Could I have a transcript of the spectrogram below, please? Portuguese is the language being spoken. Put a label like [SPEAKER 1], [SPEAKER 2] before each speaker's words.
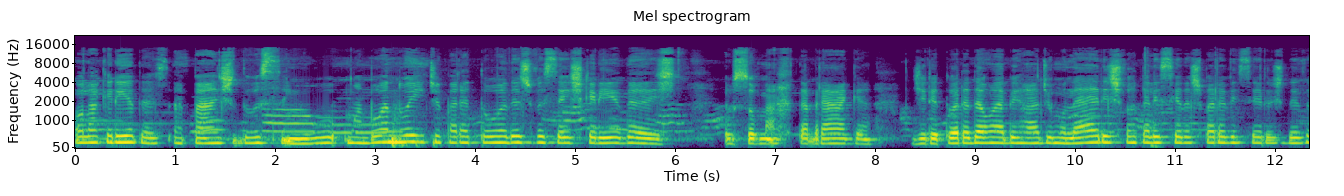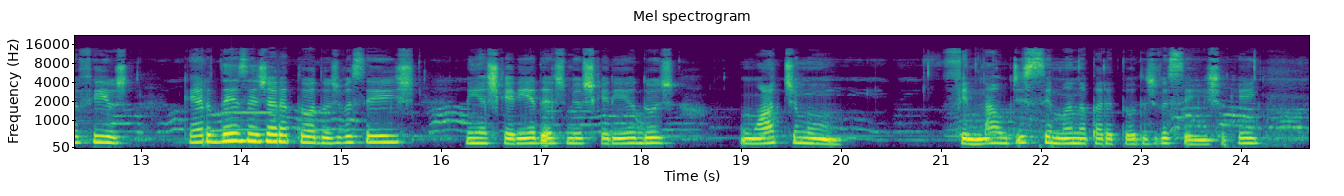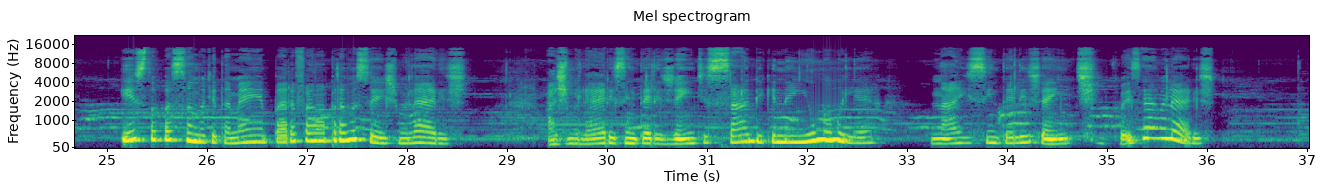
[SPEAKER 1] Olá, queridas, a paz do Senhor. Uma boa noite para todas vocês, queridas. Eu sou Marta Braga, diretora da Web Rádio Mulheres Fortalecidas para Vencer os Desafios. Quero desejar a todos vocês, minhas queridas, meus queridos, um ótimo final de semana para todos vocês, ok? E estou passando aqui também para falar para vocês, mulheres as mulheres inteligentes sabem que nenhuma mulher nasce inteligente. Pois é, mulheres.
